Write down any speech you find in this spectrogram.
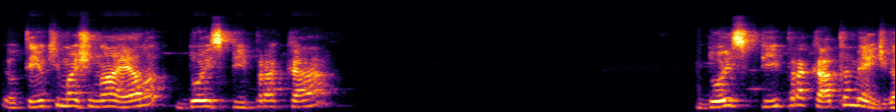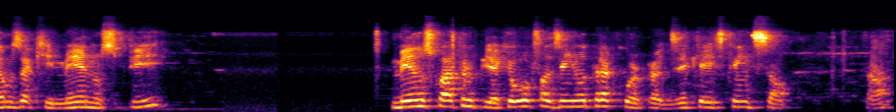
eu tenho que imaginar ela 2π para cá, 2π para cá também. Digamos aqui, menos π, menos 4π. Aqui eu vou fazer em outra cor, para dizer que é extensão. Tá?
